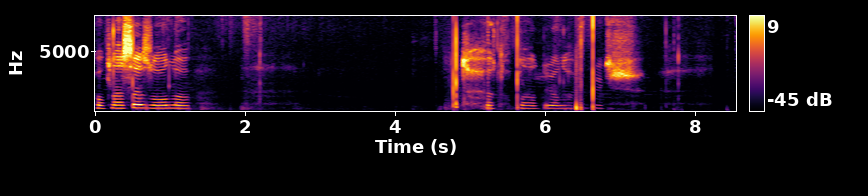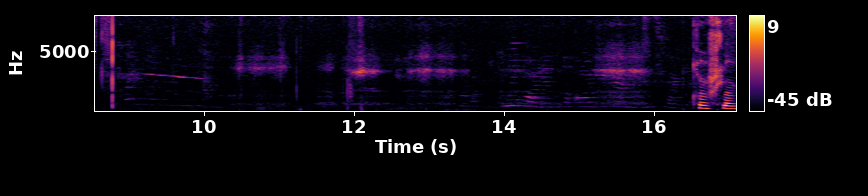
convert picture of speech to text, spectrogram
Toplansanız oğlum. Toplanıyorlar. Hiç. Arkadaşlar.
